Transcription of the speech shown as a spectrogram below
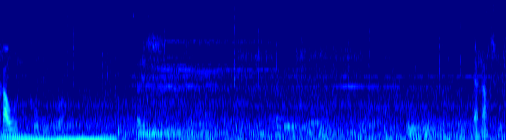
Frauenkorridor. Soll ich danach suchen?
